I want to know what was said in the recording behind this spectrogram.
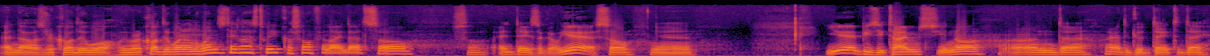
and I was recorded. Well, we recorded one on Wednesday last week or something like that. So, so eight days ago. Yeah. So yeah, yeah, busy times, you know. And uh, I had a good day today.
